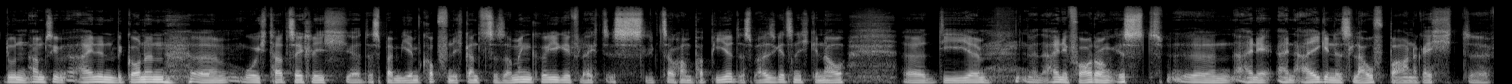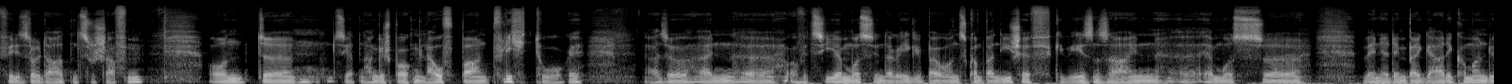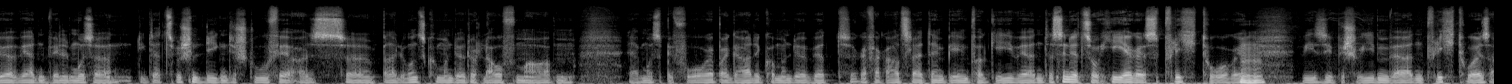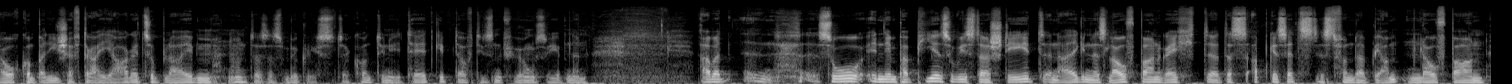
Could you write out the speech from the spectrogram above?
Nun haben Sie einen begonnen, äh, wo ich tatsächlich äh, das bei mir im Kopf nicht ganz zusammenkriege. Vielleicht liegt es auch am Papier, das weiß ich jetzt nicht genau. Äh, die äh, eine Forderung ist, äh, eine, ein eigenes Laufbahnrecht für die Soldaten zu schaffen. Und Sie hatten angesprochen, angesprochen, Laufbahnpflichttore. Also ein äh, Offizier muss in der Regel bei uns Kompaniechef gewesen sein. Äh, er muss, äh, wenn er den Brigadekommandeur werden will, muss er die dazwischenliegende Stufe als äh, Bataillonskommandeur durchlaufen haben. Er muss, bevor er Brigadekommandeur wird, Referatsleiter im BMVG werden. Das sind jetzt so Heerespflichttore, mhm. wie sie beschrieben werden. Pflichttor ist auch, Kompaniechef drei Jahre zu bleiben, ne, dass es möglichst Kontinuität gibt auf diesen Führungsebenen. Aber äh, so in dem Papier, so wie es da steht, ein eigenes Laufbahnrecht, äh, das abgesetzt ist von der Beamtenlaufbahn,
